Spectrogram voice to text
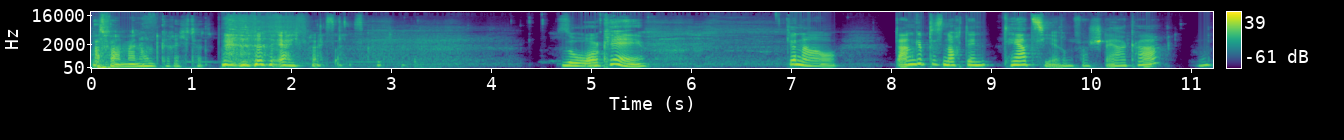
Das war an meinen Hund gerichtet. ja, ich weiß, alles gut. So. Okay. Genau. Dann gibt es noch den tertiären Verstärker. Hm,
